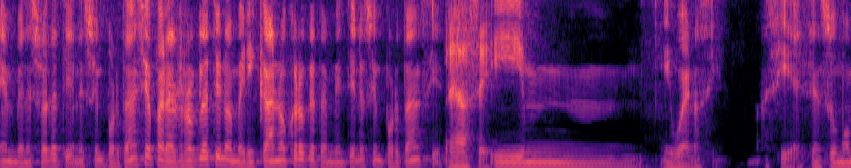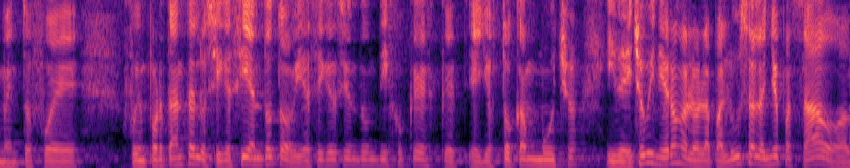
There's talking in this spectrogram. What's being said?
en Venezuela tiene su importancia. Para el rock latinoamericano creo que también tiene su importancia. Es así. Y, mm, y, bueno, sí, así es. En su momento fue, fue importante, lo sigue siendo, todavía sigue siendo un disco que, que ellos tocan mucho. Y de hecho vinieron a Lollapalooza el año pasado,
